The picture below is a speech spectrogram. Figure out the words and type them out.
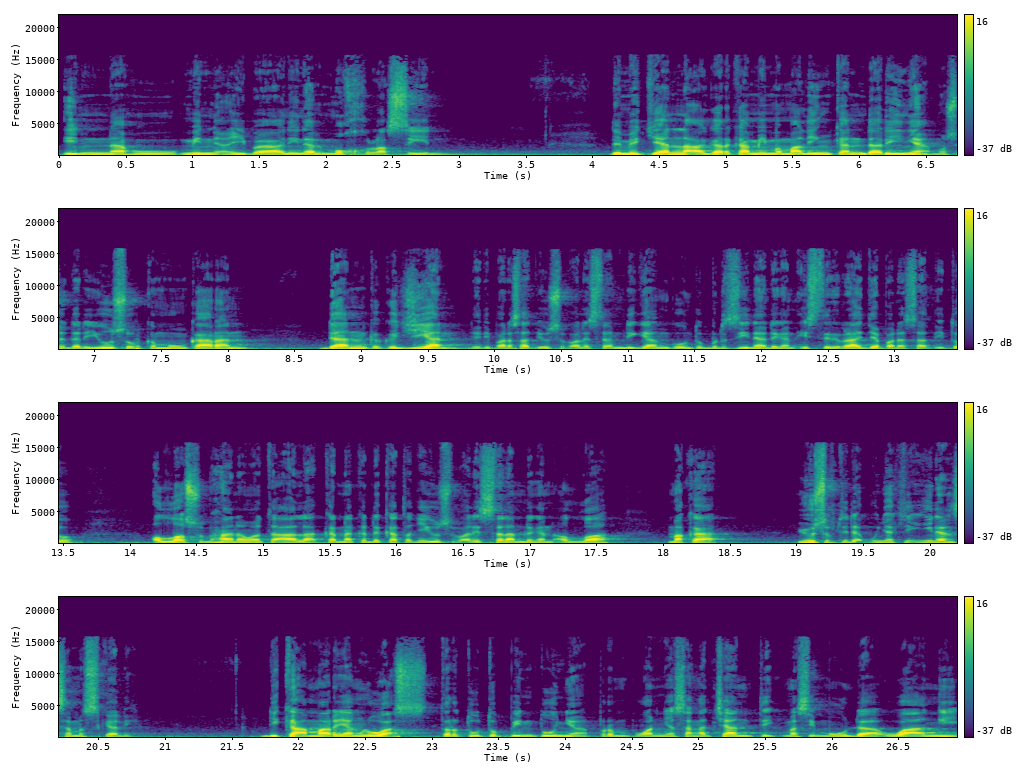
innahu min ibadina al-mukhlasin. Demikianlah agar kami memalingkan darinya, maksudnya dari Yusuf kemungkaran dan kekejian. Jadi pada saat Yusuf alaihissalam diganggu untuk berzina dengan istri raja pada saat itu, Allah subhanahu wa ta'ala karena kedekatannya Yusuf alaihissalam dengan Allah, maka Yusuf tidak punya keinginan sama sekali. Di kamar yang luas, tertutup pintunya, perempuannya sangat cantik, masih muda, wangi,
